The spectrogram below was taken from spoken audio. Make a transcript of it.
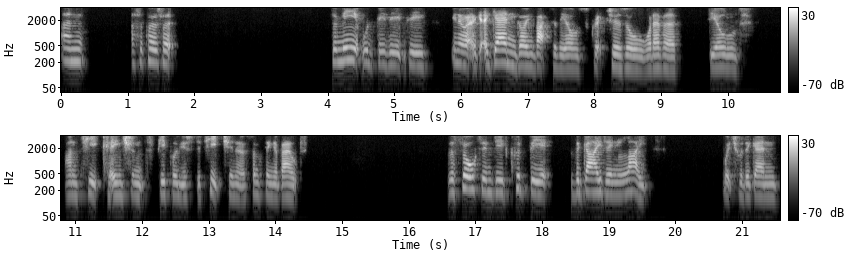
And I suppose that for me, it would be the, the you know, again, going back to the old scriptures or whatever the old antique ancient people used to teach, you know, something about the thought indeed could be the guiding light, which would again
